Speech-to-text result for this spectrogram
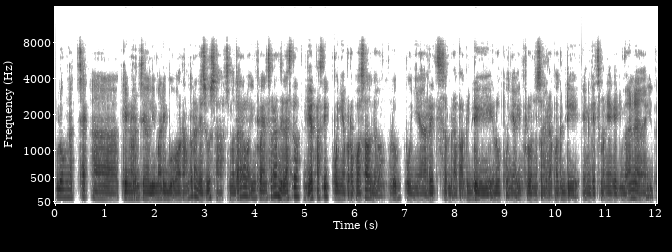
lu ngecek eh, kinerja 5000 orang tuh rada susah. Sementara kalau influencer kan jelas tuh dia pasti punya proposal dong. Lu punya reach seberapa gede, lu punya influence seberapa gede, engagementnya kayak gimana gitu.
